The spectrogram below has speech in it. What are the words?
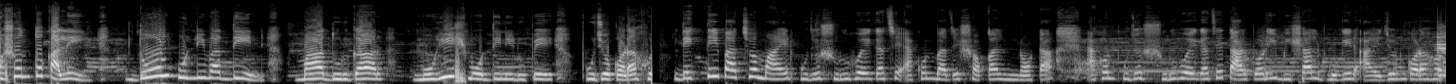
বসন্তকালেই দোল পূর্ণিমার দিন মা দুর্গার মহিষ মর্দিনী রূপে পুজো করা হয়। দেখতেই পাচ্ছ মায়ের পুজো শুরু হয়ে গেছে। এখন বাজে সকাল নটা। এখন পুজো শুরু হয়ে গেছে। তারপরেই বিশাল ভোগের আয়োজন করা হয়।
